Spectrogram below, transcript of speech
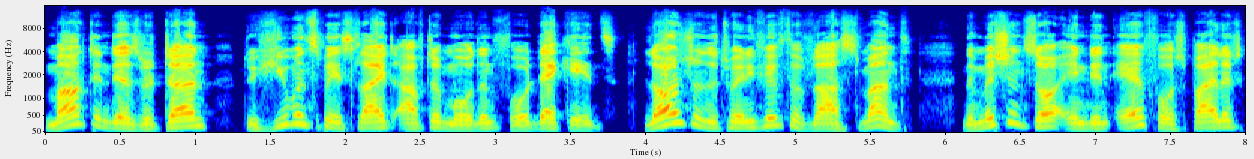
marked India's return to human spaceflight after more than four decades. Launched on the 25th of last month, the mission saw Indian Air Force pilot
